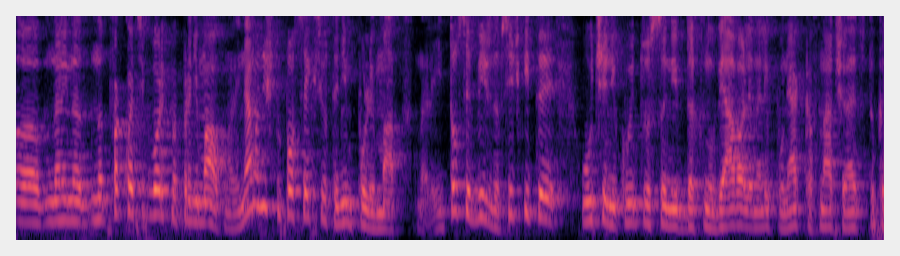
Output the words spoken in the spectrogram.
а, нали, на, на това, което си говорихме преди малко. Нали. Няма нищо по-секси от един полимат. Нали. И то се вижда. Всичките учени, които са ни вдъхновявали нали, по някакъв начин, ето тук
